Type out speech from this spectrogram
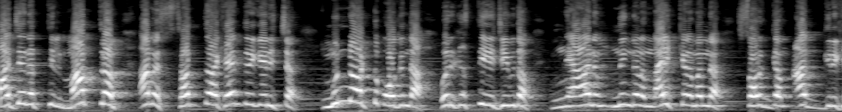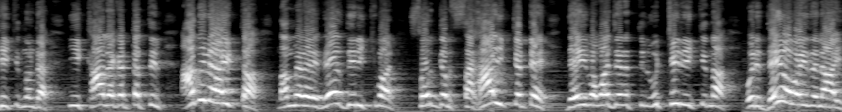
വചനത്തിൽ മാത്രം അവൻ ശ്രദ്ധ കേന്ദ്രീകരിച്ച് മുന്നോട്ട് പോകുന്ന ഒരു ക്രിസ്തീയ ജീവിതം ഞാനും നിങ്ങളും നയിക്കണമെന്ന് സ്വർഗം ആഗ്രഹിക്കുന്നുണ്ട്. ഈ കാലഘട്ടത്തിൽ അതിനായിട്ട് നമ്മളെ വേർതിരിക്കുവാൻ സ്വർഗം സഹായിക്കട്ടെ. ദൈവവചനത്തിൽ ഉച്ചിരിക്കുന്ന ഒരു ദൈവവൈതനായി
